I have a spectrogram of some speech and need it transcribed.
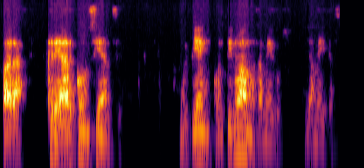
para crear conciencia? Muy bien, continuamos amigos y amigas.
